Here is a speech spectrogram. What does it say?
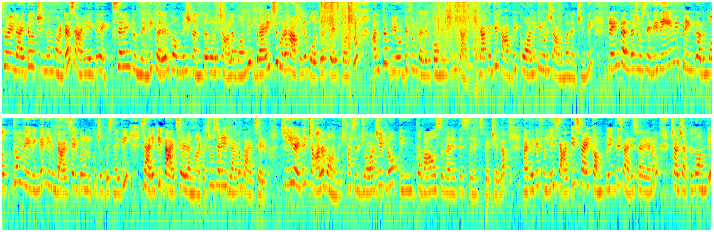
సో ఇలా అయితే వచ్చిందనమాట శారీ అయితే ఎక్సలెంట్ ఉందండి. కలర్ కాంబినేషన్ అంతా కూడా చాలా బాగుంది. బ్రైడ్స్ కూడా హ్యాపీగా పర్చేస్ చేసుకోవచ్చు. అంత బ్యూటిఫుల్ కలర్ కాంబినేషన్ శారీ. నాకైతే ఫ్యాబ్రిక్ క్వాలిటీ కూడా చాలా బాగా నచ్చింది. ఫ్రంట్ అంతా చూస్తే ఇది ఇదేమి ప్రింట్ కాదు. మొత్తం వీవింగ్ నేను బ్యాక్ సైడ్ కూడా లుక్ చూపిస్తుంది ఇది శారీకి బ్యాక్ సైడ్ అన్నమాట. చూసారా? ఇలాగా బ్యాక్ సైడ్ చీర అయితే చాలా బాగుంది. అసలు జార్జెట్లో ఇంత బాగా వస్తుంది అని అయితే అసలు ఎక్స్పెక్ట్ చేయాల. నాకైతే ఫుల్లీ సాటిస్ఫైడ్ కంప్లీట్లీ సాటిస్ఫై అయ్యాను. చాలా చక్కగా ఉంది.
